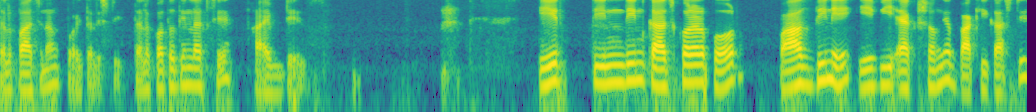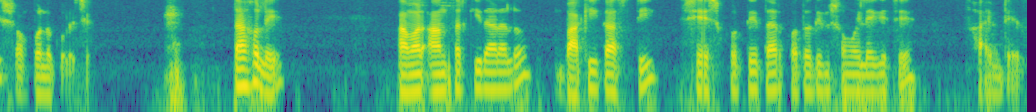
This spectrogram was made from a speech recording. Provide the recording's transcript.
তাহলে পাঁচ নং পঁয়তাল্লিশটি। তাহলে কতদিন লাগছে? ফাইভ ডেজ এর তিন দিন কাজ করার পর পাঁচ দিনে এ বি একসঙ্গে বাকি কাজটি সম্পন্ন করেছে। তাহলে আমার আনসার কি দাঁড়াল? বাকি কাজটি শেষ করতে তার কতদিন সময় লেগেছে? ফাইভ ডেজ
